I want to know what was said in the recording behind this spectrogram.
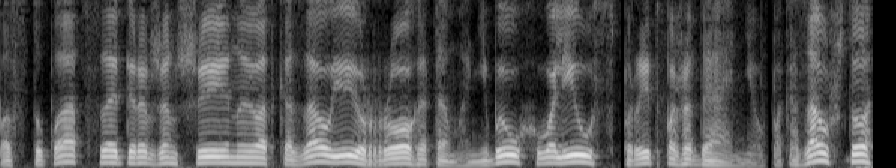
паступацца перад жанчынаю адказаў ёй рогатам нібы ухваліў спрыт пажаданняў паказаў што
